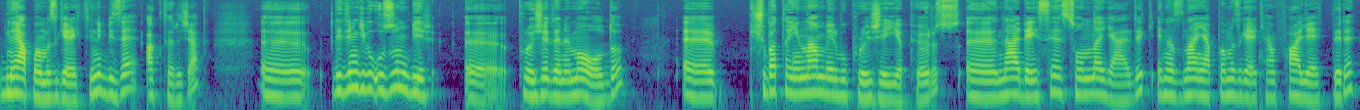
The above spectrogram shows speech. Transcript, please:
ne yapmamız gerektiğini bize aktaracak. E, dediğim gibi uzun bir e, proje deneme oldu. Şubat ayından beri bu projeyi yapıyoruz. Neredeyse sonuna geldik. En azından yapmamız gereken faaliyetleri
